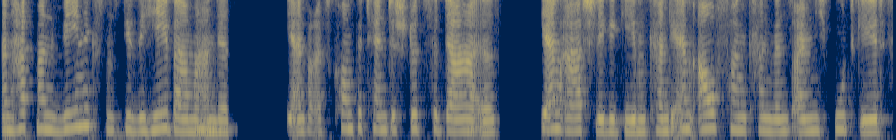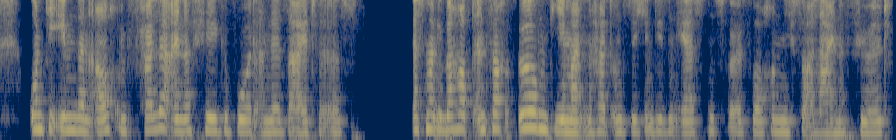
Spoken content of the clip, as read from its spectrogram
dann hat man wenigstens diese Hebamme an der Seite die einfach als kompetente Stütze da ist, die einem Ratschläge geben kann, die einem auffangen kann, wenn es einem nicht gut geht und die eben dann auch im Falle einer Fehlgeburt an der Seite ist. Dass man überhaupt einfach irgendjemanden hat und sich in diesen ersten zwölf Wochen nicht so alleine fühlt.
